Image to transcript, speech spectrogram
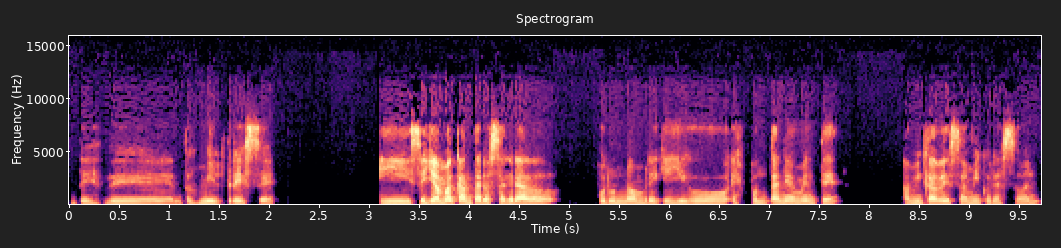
desde 2013 y se llama cántaro sagrado por un nombre que llegó espontáneamente a mi cabeza, a mi corazón,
